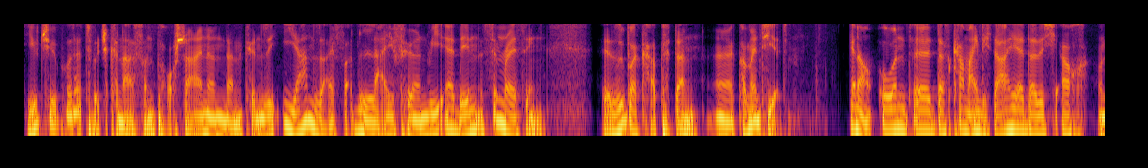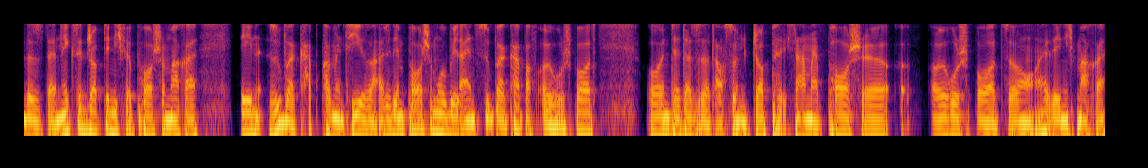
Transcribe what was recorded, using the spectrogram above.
YouTube- oder Twitch-Kanal von Porsche ein und dann können Sie Jan Seifert live hören, wie er den Simracing äh, Supercup dann äh, kommentiert. Genau, und äh, das kam eigentlich daher, dass ich auch, und das ist der nächste Job, den ich für Porsche mache, den Supercup kommentiere, also den Porsche Mobil 1 Supercup auf Eurosport. Und äh, das ist halt auch so ein Job, ich sage mal Porsche Eurosport, so, äh, den ich mache.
